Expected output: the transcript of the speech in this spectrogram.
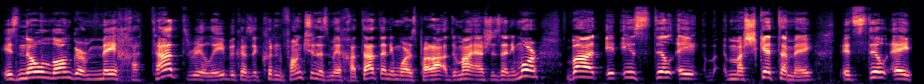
is no longer mechatat, really really, because it couldn't function as mechatat anymore, as para aduma ashes anymore, but it is still a mashket tameh. It's still a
